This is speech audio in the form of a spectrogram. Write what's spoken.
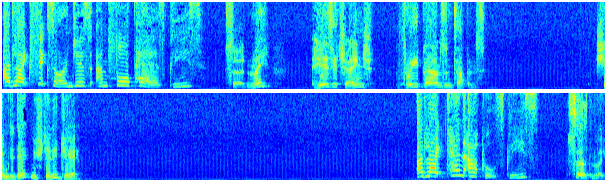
I'd like six oranges and four pears, please. Certainly. Here's your change. Three pounds and twopence. Şimdi de müşteri C. I'd like ten apples, please. Certainly.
